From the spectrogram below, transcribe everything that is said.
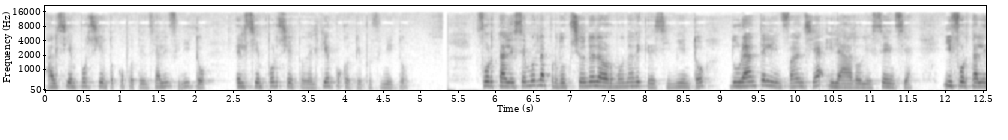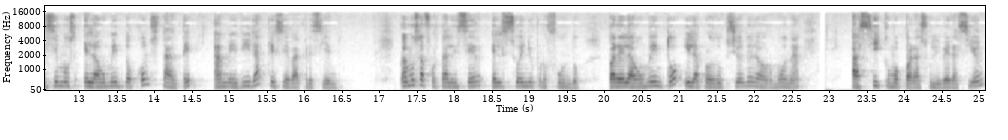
Al 100% con potencial infinito, el 100% del tiempo con tiempo infinito. Fortalecemos la producción de la hormona de crecimiento durante la infancia y la adolescencia y fortalecemos el aumento constante a medida que se va creciendo. Vamos a fortalecer el sueño profundo para el aumento y la producción de la hormona, así como para su liberación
